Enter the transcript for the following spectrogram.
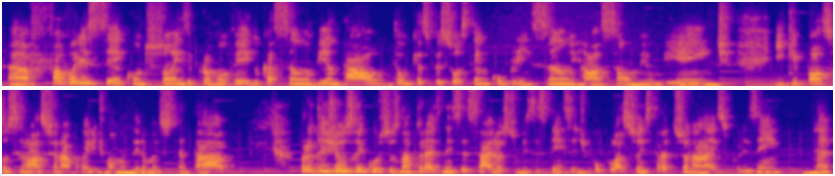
uh, favorecer condições e promover educação ambiental, então que as pessoas tenham compreensão em relação ao meio ambiente e que possam se relacionar com ele de uma maneira mais sustentável. Proteger os recursos naturais necessários à subsistência de populações tradicionais, por exemplo, né?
